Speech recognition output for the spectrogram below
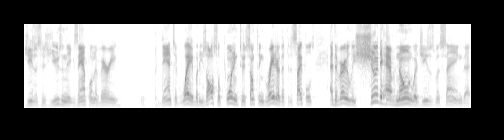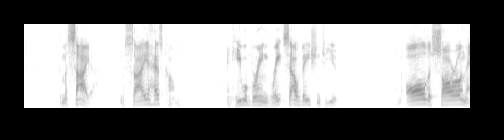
Jesus is using the example in a very pedantic way, but he's also pointing to something greater that the disciples, at the very least, should have known what Jesus was saying that the Messiah, the Messiah has come, and he will bring great salvation to you. And all the sorrow and the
